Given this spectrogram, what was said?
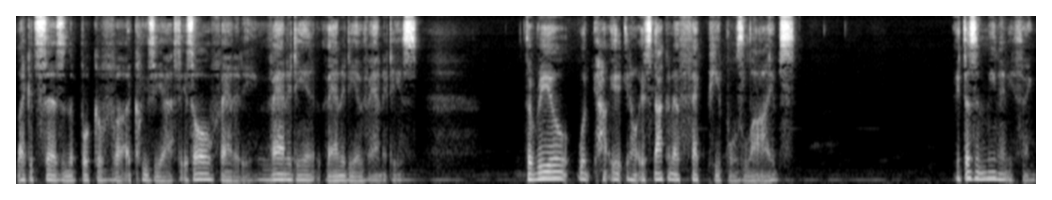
like it says in the book of uh, Ecclesiastes, it's all vanity, vanity, vanity of vanities. The real would you know, it's not going to affect people's lives. It doesn't mean anything.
